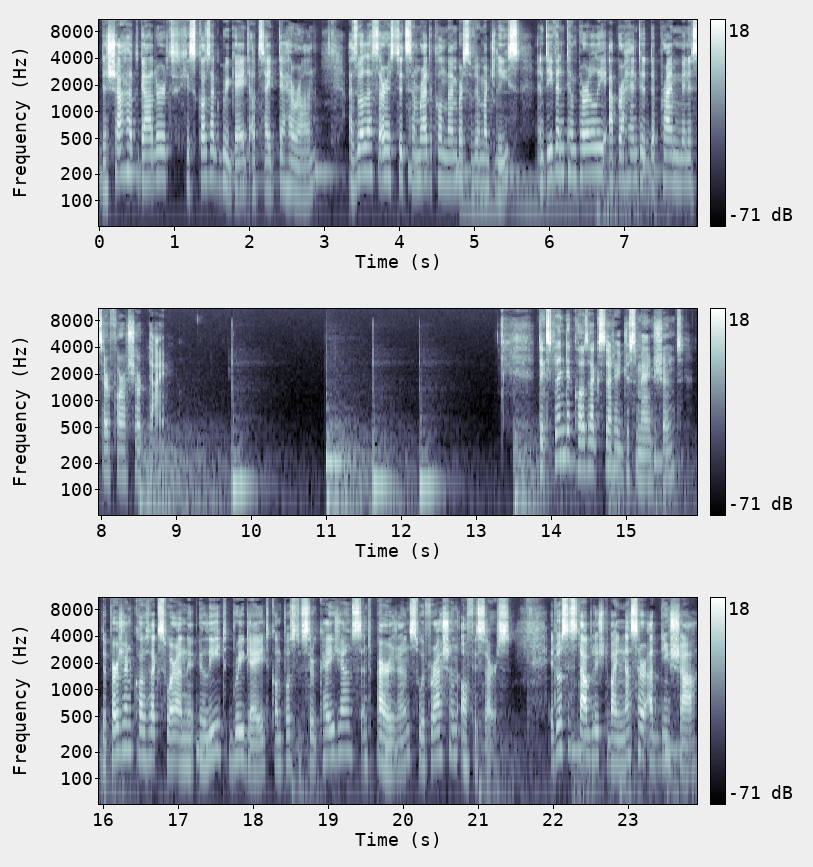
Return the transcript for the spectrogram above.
the Shah had gathered his Cossack brigade outside Tehran, as well as arrested some radical members of the Majlis, and even temporarily apprehended the prime minister for a short time. To explain the Cossacks that I just mentioned, the Persian Cossacks were an elite brigade composed of Circassians and Persians with Russian officers. It was established by Nasser ad-Din Shah,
